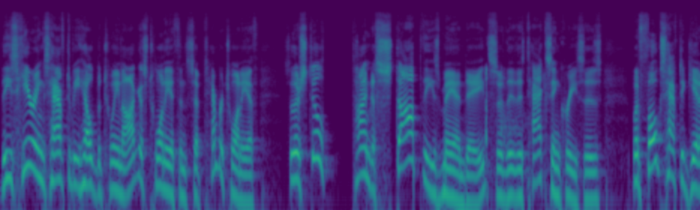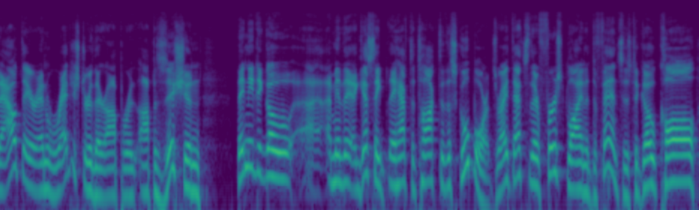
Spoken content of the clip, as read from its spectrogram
These hearings have to be held between August 20th and September 20th. So there's still time to stop these mandates or the, the tax increases. But folks have to get out there and register their oppor- opposition. They need to go. Uh, I mean, they, I guess they, they have to talk to the school boards, right? That's their first line of defense is to go call,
